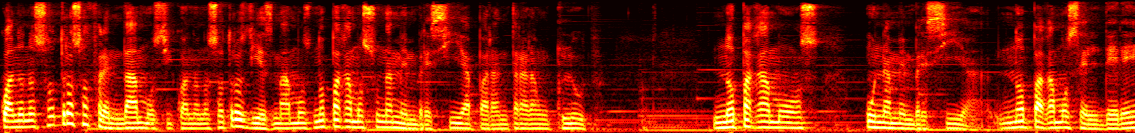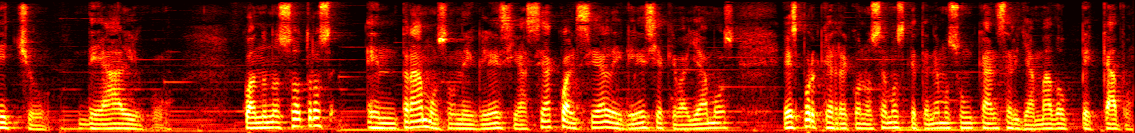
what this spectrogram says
Cuando nosotros ofrendamos y cuando nosotros diezmamos, no pagamos una membresía para entrar a un club no pagamos una membresía, no pagamos el derecho de algo. Cuando nosotros entramos a una iglesia, sea cual sea la iglesia que vayamos, es porque reconocemos que tenemos un cáncer llamado pecado.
